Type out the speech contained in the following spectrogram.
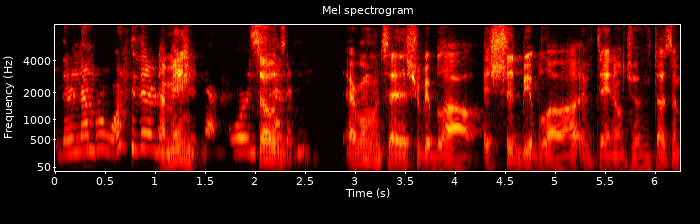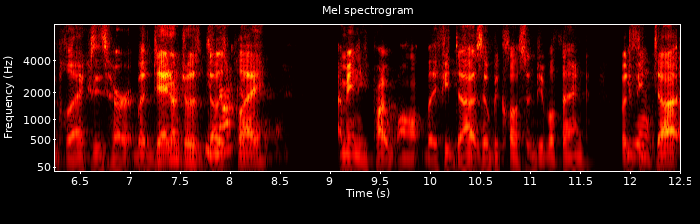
they're number one in their I division mean, at four and so seven. everyone would say this should be a blowout. It should be a blowout if Daniel Jones doesn't play because he's hurt. But if Daniel Jones He's does gonna play, I mean, he probably won't. But if he does, it'll be closer than people think. But He if he does,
